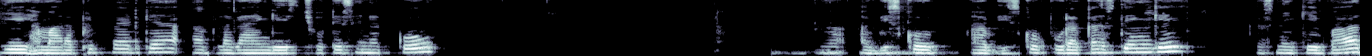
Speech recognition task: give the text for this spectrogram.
ये हमारा फिट बैठ गया अब लगाएँगे इस छोटे से नट को। अब इसको अब इसको पूरा कस देंगे। कसने के बाद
